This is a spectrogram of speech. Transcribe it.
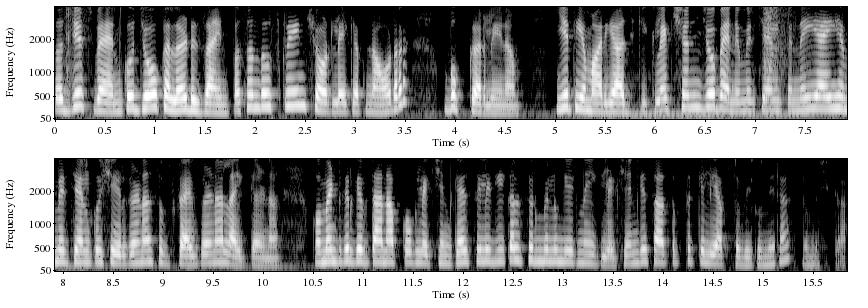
तो जिस बहन को जो कलर डिज़ाइन पसंद हो स्क्रीन शॉट लेके अपना ऑर्डर बुक कर लेना। ये थी हमारी आज की कलेक्शन जो बहनें मेरे चैनल पे नहीं आई है, मेरे चैनल को शेयर करना सब्सक्राइब करना लाइक करना। कमेंट करके बताना आपको कलेक्शन कैसी लगी। कल फिर मिलूँगी एक नई कलेक्शन के साथ। तब तक के लिए आप सभी को मेरा नमस्कार।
